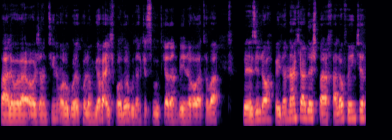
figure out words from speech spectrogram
و علاوه بر آرژانتین، اوروگوئه، کلمبیا و اکوادور بودن که صعود کردن به این رقابت ها و برزیل راه پیدا نکردش. برخلاف اینکه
